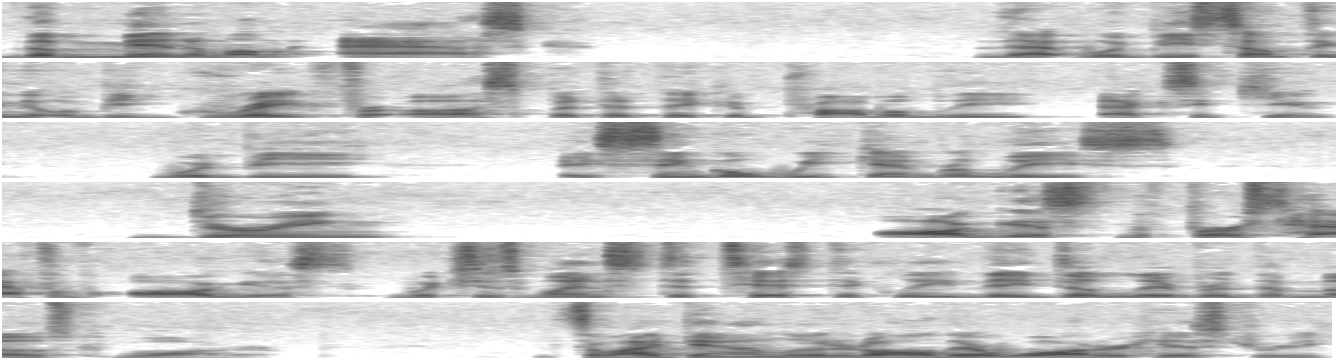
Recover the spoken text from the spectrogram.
the minimum ask that would be something that would be great for us, but that they could probably execute would be a single weekend release during August, the first half of August, which is when statistically they delivered the most water. So I downloaded all their water history.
